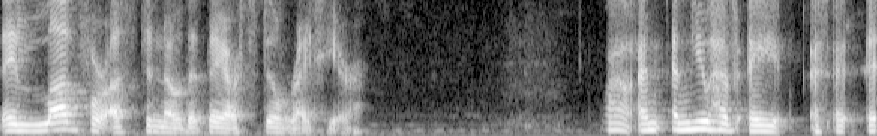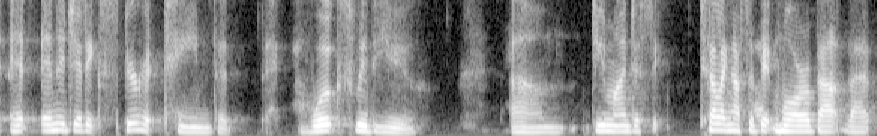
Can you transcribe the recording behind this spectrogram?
They love for us to know that they are still right here. Wow, and and you have a, an energetic spirit team that works with you. Um, do you mind just telling us a bit more about that?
